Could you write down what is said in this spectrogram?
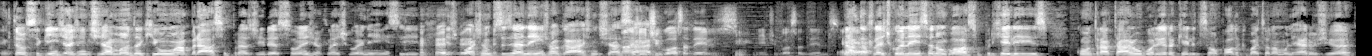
Então é o seguinte, a gente já manda aqui um abraço para as direções de Atlético Goianiense e Esporte não precisa nem jogar, a gente já Não, sabe. a gente gosta deles. A gente gosta deles. Não, É. do Atlético Goianiense eu não gosto porque eles contrataram o goleiro aquele de São Paulo que bateu na mulher, o Jean.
